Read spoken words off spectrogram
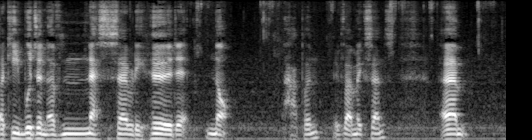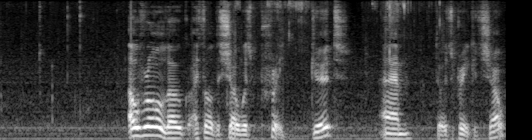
Like he wouldn't have necessarily heard it not happen, if that makes sense. Um, overall, though, I thought the show was pretty good. Um, it was a pretty good show.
